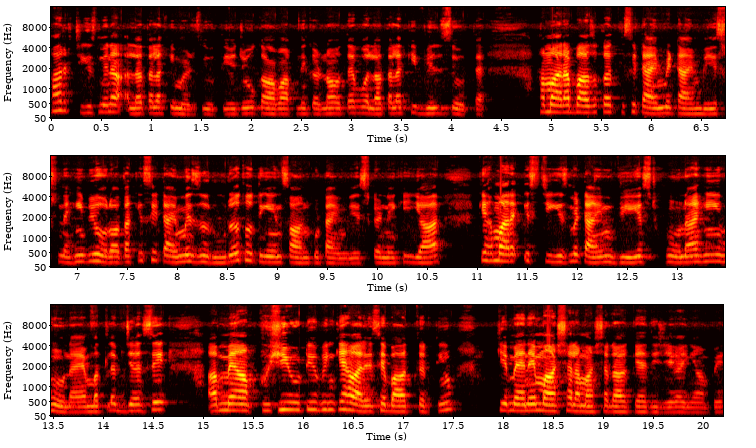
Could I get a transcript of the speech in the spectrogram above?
हर चीज़ में ना अल्लाह ताला की मर्ज़ी होती है। जो काम आपने करना होता है, वो अल्लाह ताला की विल से होता है। हमारा बाज़ का किसी टाइम में टाइम वेस्ट नहीं भी हो रहा होता। किसी टाइम में ज़रूरत होती है इंसान को टाइम वेस्ट करने की। यार, कि हमारा इस चीज़ में टाइम वेस्ट होना ही होना है। मतलब जैसे, अब मैं आपको यूट्यूबिंग के हवाले से बात करती हूँ कि मैंने माशाल्लाह माशाल्लाह कह दीजिएगा यहाँ पे।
